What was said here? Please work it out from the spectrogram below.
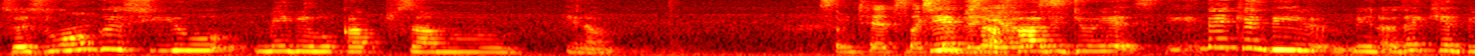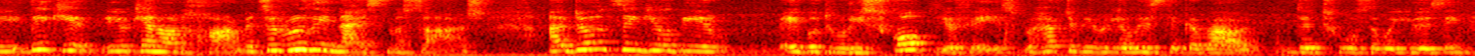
So as long as you maybe look up some, you know, Some tips like tips some of how to do it, they can be, you know, they can be, they can, you cannot harm. It's a really nice massage. I don't think you'll be able to resculpt your face. We have to be realistic about the tools that we're using.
